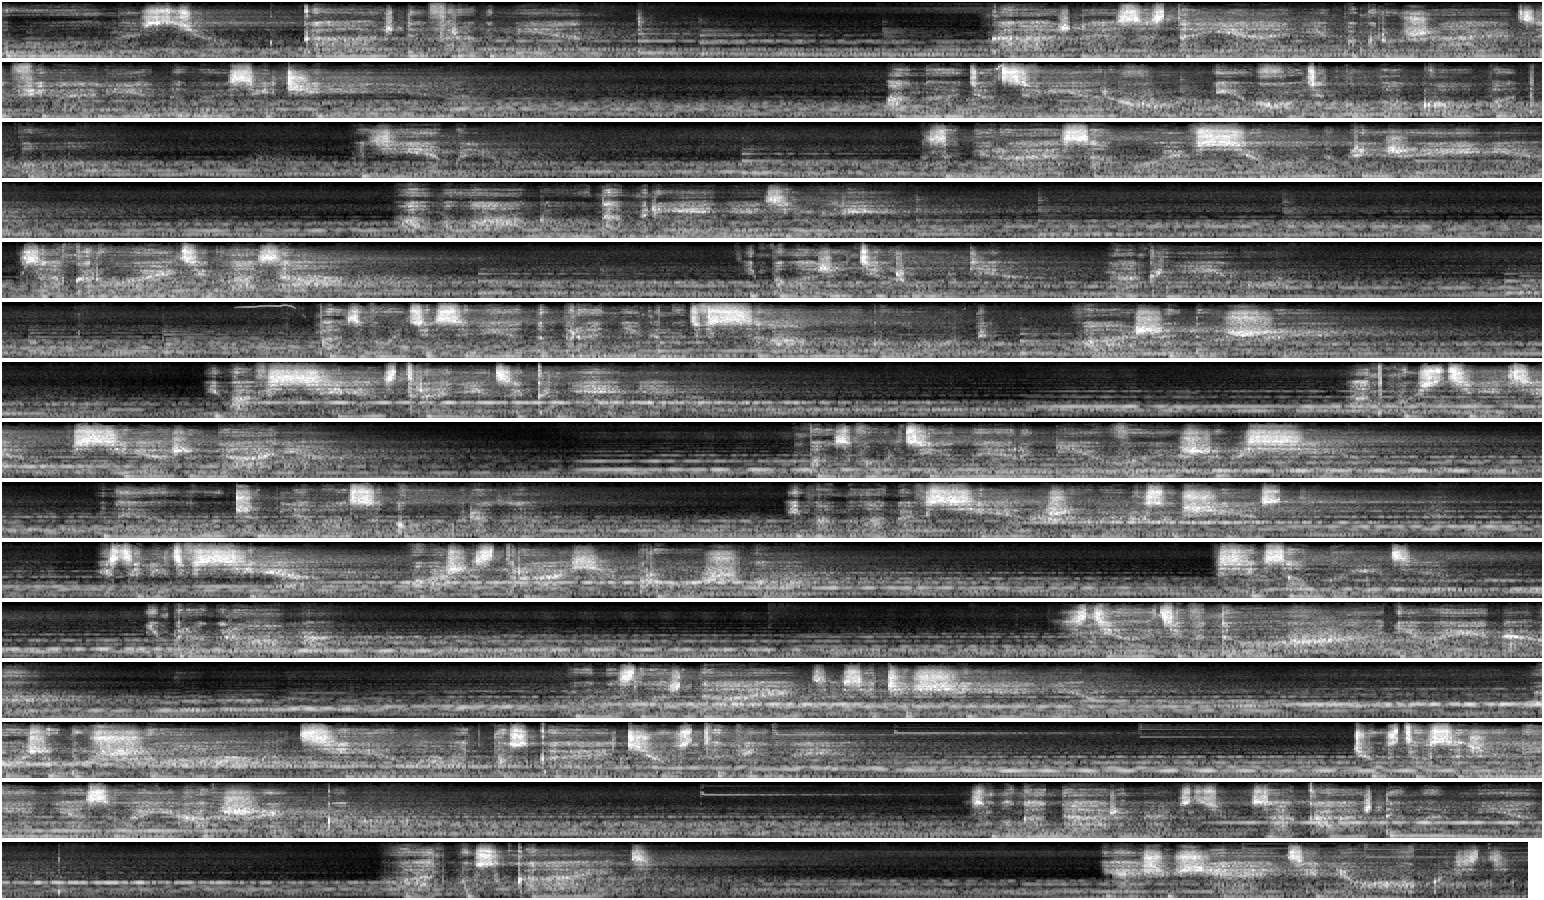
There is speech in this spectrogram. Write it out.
Полностью каждый фрагмент, каждое состояние забирая с собой все напряжение во благо удобрения земли. Закройте глаза и положите руки на книгу. Позвольте свету проникнуть в самую глубь вашей души и во все Отпустите все ожидания. Позвольте энергии высших сил наилучшим для вас образом и во благо всех живых существ исцелить все ваши страхи прошлого, все события и программы. Сделайте вдох и выдох. Вы наслаждаетесь очищением. Ваша душа, ощущаете легкость.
